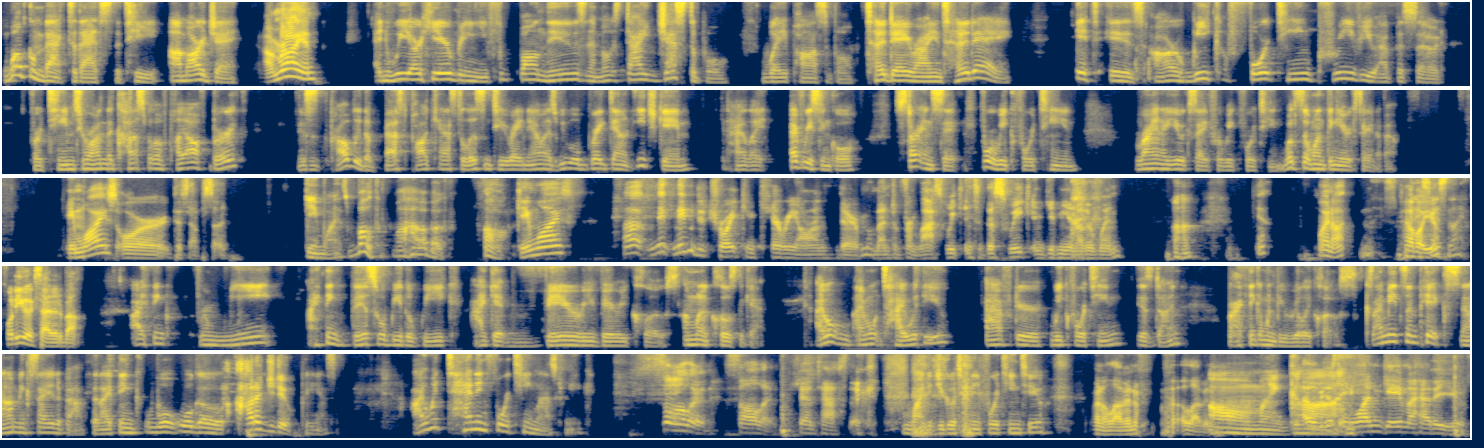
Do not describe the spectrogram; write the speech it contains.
Welcome back to That's the T. I'm RJ, And I'm Ryan. and we are here bringing you football news in the most digestible way possible. Today, Ryan, today, it is our week 14 preview episode for teams who are on the cusp of a playoff berth. This is probably the best podcast to listen to right now as we will break down each game and highlight every single start and sit for week 14. Ryan, are you excited for week 14? What's the one thing you're excited about? Game wise or this episode? Game wise, both. Well, how about both? Oh, game wise? Uh, may- maybe Detroit can carry on their momentum from last week into this week and give me another win. Uh-huh. Yeah, why not? Nice. How about you? nice, nice. What are you excited about? I think for me, I think this will be the week I get very, very close. I'm gonna close the gap. I won't I won't tie with you after week 14 is done, but I think I'm gonna be really close because I made some picks and I'm excited about that. I think we'll we'll go How did you do? pick against. I went 10 and 14 last week. Solid, solid, fantastic. Why did you go 10 and 14 too? Went 11, 11. Oh my oh, I was god. just one game ahead of you.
